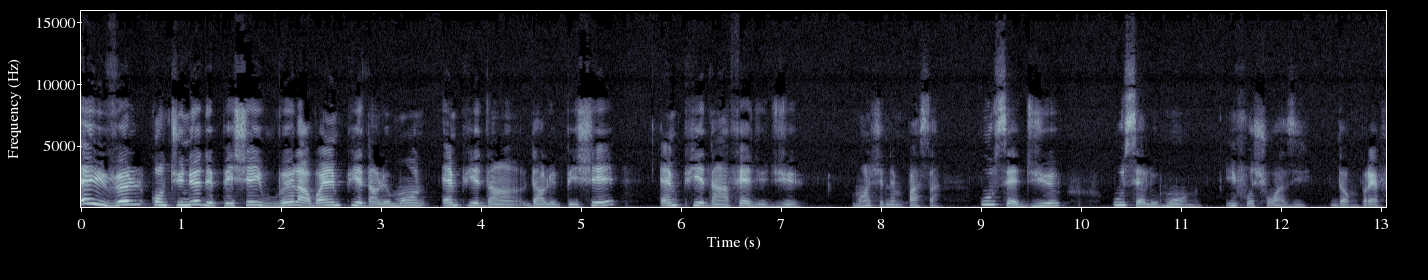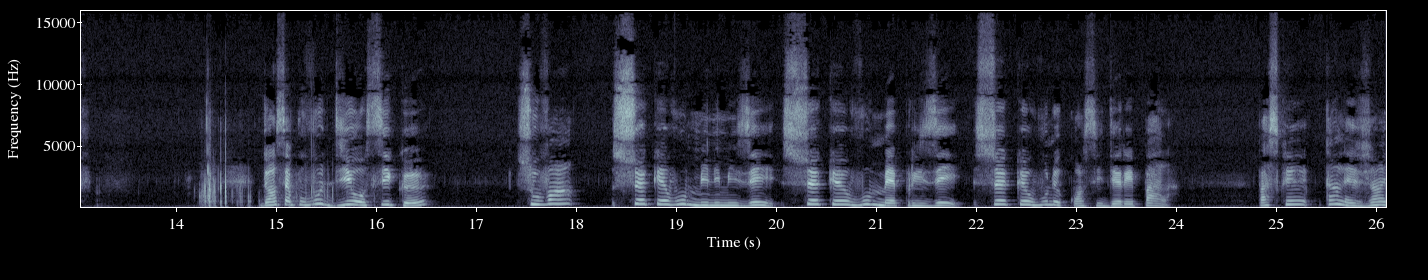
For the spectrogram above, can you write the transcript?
et ils veulent continuer de pécher, ils veulent avoir un pied dans le monde, un pied dans, dans le péché, un pied dans l'affaire de Dieu. Moi, je n'aime pas ça. Ou c'est Dieu, ou c'est le monde. Il faut choisir. Donc, bref. Donc, c'est pour vous dire aussi que souvent, ce que vous minimisez, ce que vous méprisez, ce que vous ne considérez pas là, parce que quand les gens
